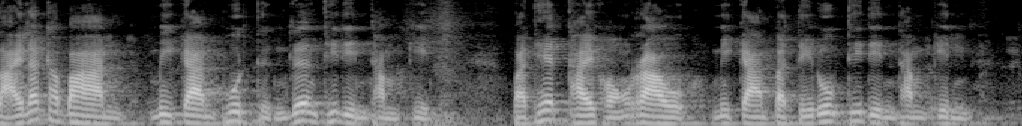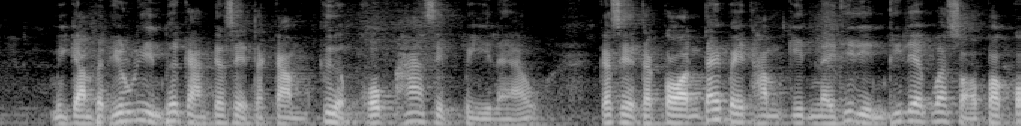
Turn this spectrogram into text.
หลายรัฐบาลมีการพูดถึงเรื่องที่ดินทำกิน ประเทศไทยของเรามีการปฏิรูปที่ดินทำกิน มีการปฏิรูปที่ดินเพื่อการเกษตรกรรมเกือบครบ 50 ปีแล้ว เกษตรกรได้ไปทำกินในที่ดินที่เรียกว่าสปก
